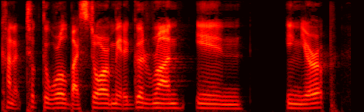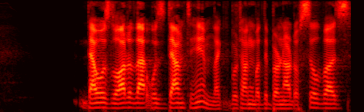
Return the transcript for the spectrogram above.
kind of took the world by storm, made a good run in in Europe. That was a lot of that was down to him. Like we're talking about the Bernardo Silvas,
